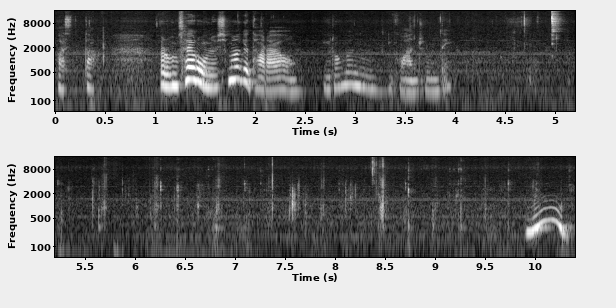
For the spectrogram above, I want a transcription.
맛있다. 여러분, 새로 오늘 심하게 달아요. 이러면 이거 안 좋은데? 음!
